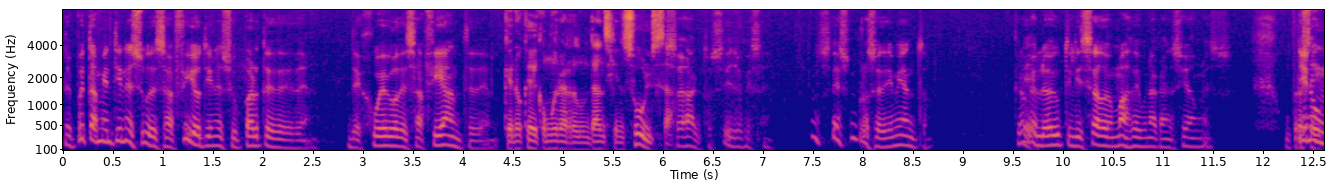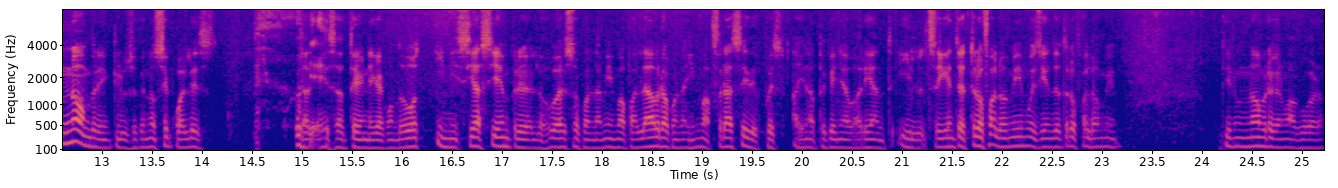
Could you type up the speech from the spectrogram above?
Después también tiene su desafío, tiene su parte de, juego desafiante. Que no quede como una redundancia insulsa. Exacto, sí, yo qué sé. No sé es un procedimiento. Creo que lo he utilizado en más de una canción. Tiene un nombre incluso, que no sé cuál es. Esa técnica, cuando vos iniciás siempre los versos con la misma palabra, con la misma frase y después hay una pequeña variante. Y el siguiente estrofa lo mismo y el siguiente estrofa lo mismo. Tiene un nombre que no me acuerdo.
